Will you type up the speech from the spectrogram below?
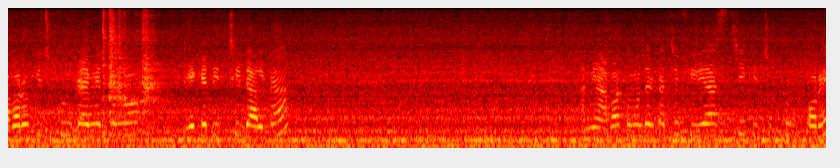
আবারও কিছুক্ষণ টাইমের জন্য ঢেকে দিচ্ছি ডালটা। আমি আবার তোমাদের কাছে ফিরে আসছি কিছুক্ষণ পরে।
